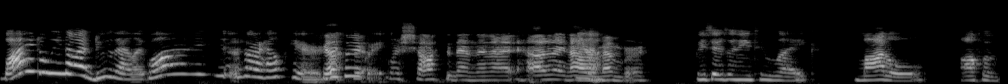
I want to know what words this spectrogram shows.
Why do we not do that? Like, why is our healthcare I feel not like so great? we're shocked then. Then I, how did I not Yeah. remember? We seriously need to like model off of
